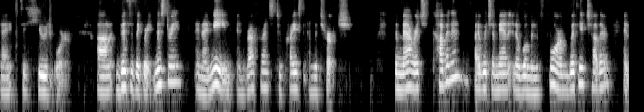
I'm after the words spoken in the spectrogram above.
Okay, it's a huge order. Um, this is a great mystery, and I mean in reference to Christ and the church. The marriage covenant by which a man and a woman form with each other an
